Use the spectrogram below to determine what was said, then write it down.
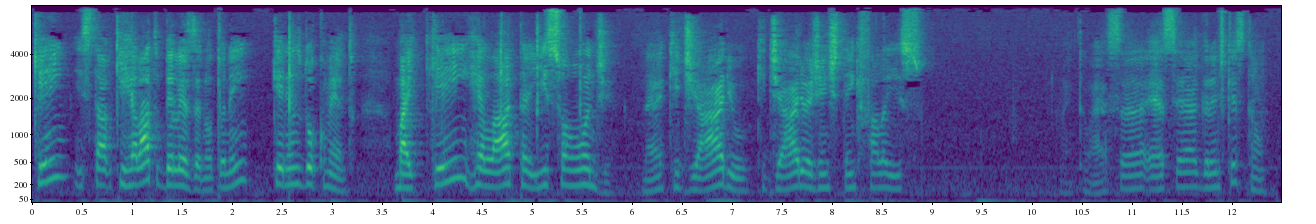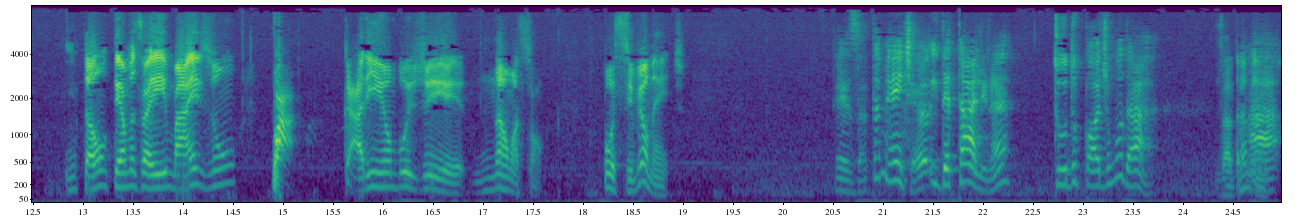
quem está, que relato, beleza, não estou nem querendo documento mas quem relata isso aonde? Né? Que diário, que diário a gente tem que fala isso? Então essa, essa é a grande questão. Então temos aí mais um pá, carimbo de não maçom. Possivelmente. Exatamente. E detalhe, né? Tudo pode mudar. Exatamente. A,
